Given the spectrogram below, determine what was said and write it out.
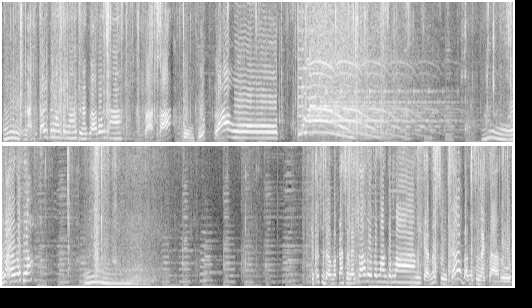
Hmm. Sekali teman-teman snack taruhnya. Rasa rumput laut. Hmm, enak ya. Hmm. Kita sudah makan snack taro teman-teman karena suka banget snack taro.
